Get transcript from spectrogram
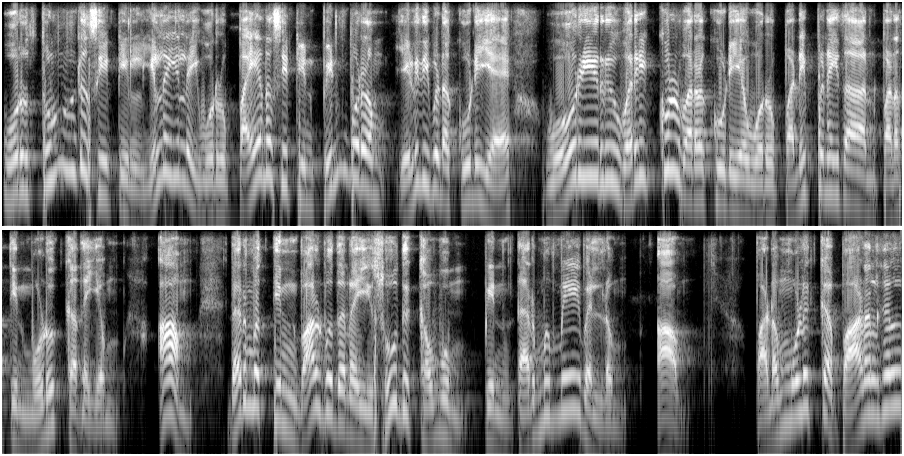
ஒரு துண்டு சீட்டில் இல்லை இல்லை ஒரு பயண சீட்டின் பின்புறம் எழுதிவிடக்கூடிய ஓரிரு வரிக்குள் வரக்கூடிய ஒரு படிப்பினைதான் படத்தின் முழு கதையும். ஆம் தர்மத்தின் வாழ்வுதனை சூது கவ்வும் பின் தர்மமே வெல்லும். ஆம். படம் முழுக்க பாடல்கள்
